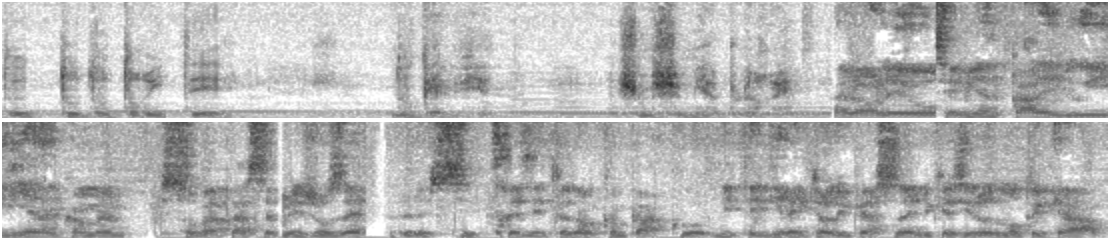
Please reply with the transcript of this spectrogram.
de toute autorité, d'où qu'elle vienne. Je me suis mis à pleurer. Alors Léo, c'est bien de parler d'où il vient quand même. Son papa s'appelait Joseph, Euh, c'est très étonnant comme parcours. Il était directeur du personnel du casino de Monte-Carlo.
